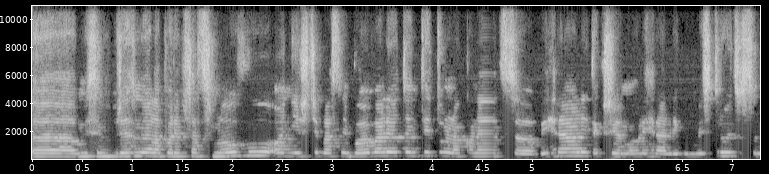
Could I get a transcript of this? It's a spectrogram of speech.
Uh, myslím, v březnu jela podepsat smlouvu, oni ještě vlastně bojovali o ten titul, nakonec eh, vyhráli, takže mohli hrát ligu mistrů, co jsem,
